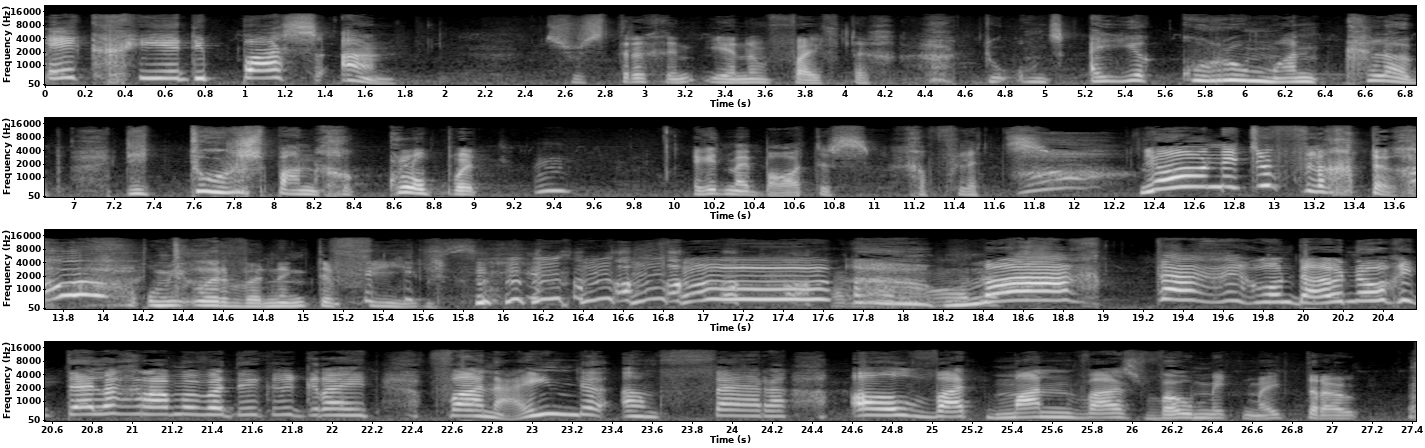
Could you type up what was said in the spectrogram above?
Ek gee die pas aan. Soos terug in 51 toe ons eie Kuruman klub die toerspan geklop het. Ek het my bates geflits. Ja, net so vlugtig om die oorwinning te vier. Magtig, ek onthou nog die telegramme wat ek gekry het van heinde aan verre al wat man was wou met my trou.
